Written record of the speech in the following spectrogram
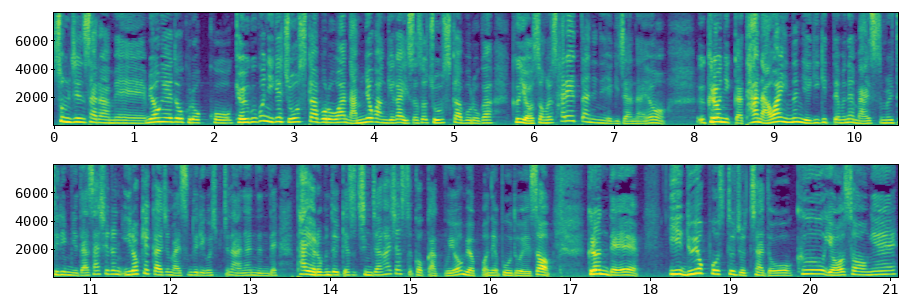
숨진 사람의 명예도 그렇고 결국은 이게 조 스카보로와 남녀 관계가 있어서 조 스카보로가 그 여성을 살해했다는 얘기잖아요. 그러니까 다 나와 있는 얘기기 때문에 말씀을 드립니다. 사실은 이렇게까지 말씀드리고 싶지는 않았는데 다 여러분들께서 짐작하셨을 것 같고요. 몇 번의 보도에서 그런데 이 뉴욕 포스트조차도 그 여성의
